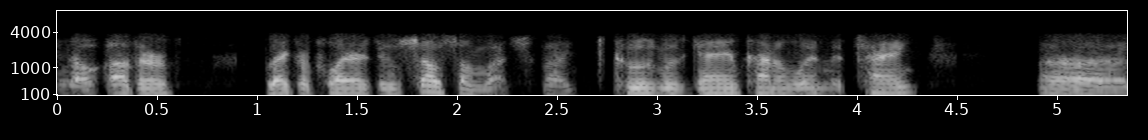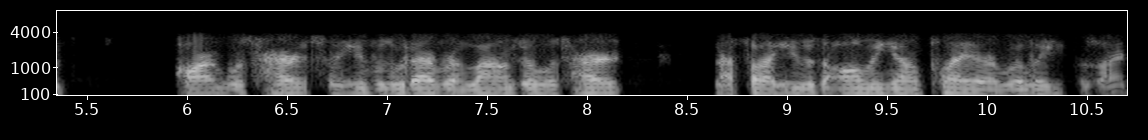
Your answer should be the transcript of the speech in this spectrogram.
you know, other Laker players didn't show so much. Like Kuzma's game kind of went in the tank. Uh, Hart was hurt, so he was whatever. Alonzo was hurt, and I felt like he was the only young player really was like,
